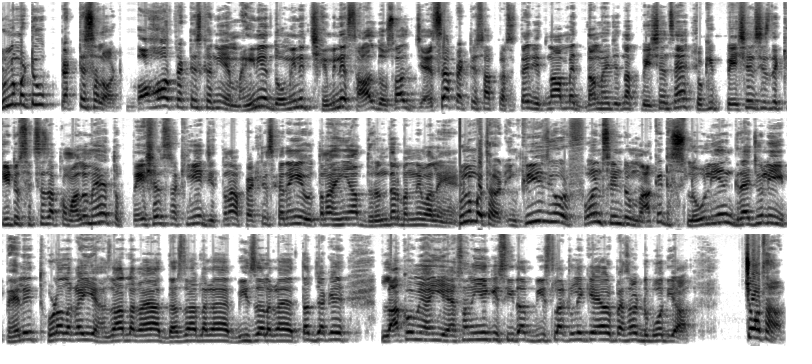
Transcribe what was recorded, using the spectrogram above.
Rule number two practice a lot बहुत प्रैक्टिस करनी है। महीने, दो महीने, छह महीने, साल, दो साल, जैसा प्रैक्टिस आप कर सकते हैं। जितना आप में दम है, जितना पेशेंस है, क्योंकि patience is the key to success आपको मालूम है। तो पेशेंस रखिए। जितना प्रैक्टिस करेंगे, उतना ही आप धुरंधर बनने वाले हैं। Rule third increase your funds into market slowly and gradually पहले थोड़ा लगाइए, हज़ार लगाया, दस हज़ार लगाया, बीस हज़ार लगाया, तब जाके लाखों में आइए। ऐसा नहीं है कि सीधा बीस लाख लेके आया और पैसा डुबो दिया। चौथा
